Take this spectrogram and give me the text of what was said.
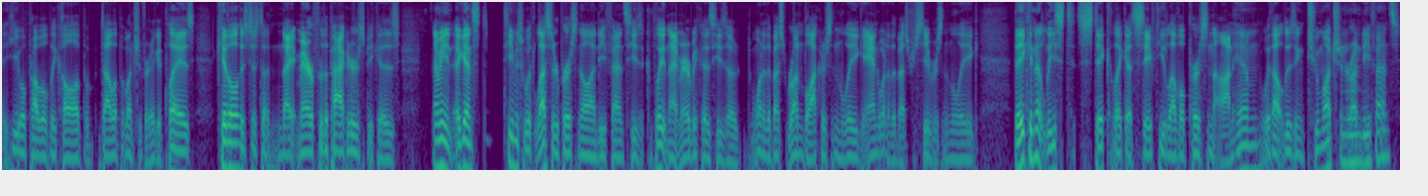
He will probably call up, dial up a bunch of very good plays. Kittle is just a nightmare for the Packers because, I mean, against teams with lesser personnel on defense, he's a complete nightmare because he's a one of the best run blockers in the league and one of the best receivers in the league. They can at least stick like a safety level person on him without losing too much in run defense.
